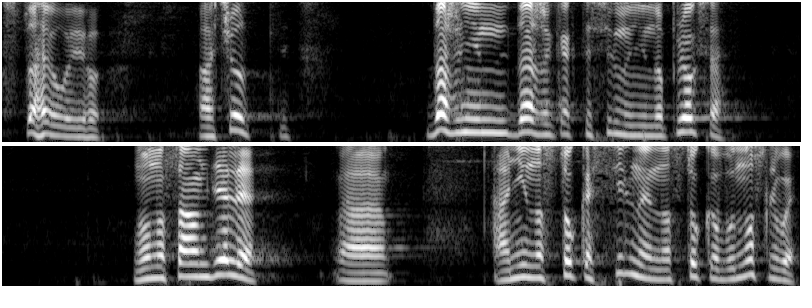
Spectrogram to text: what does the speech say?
Ставил ее. А что, даже, не, даже как-то сильно не напрягся. Но на самом деле э, они настолько сильные, настолько выносливые.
